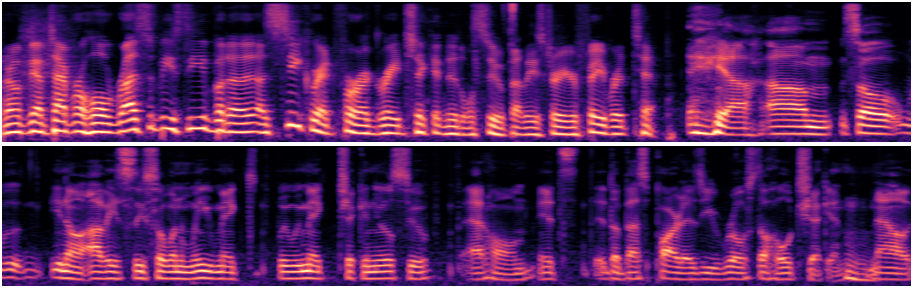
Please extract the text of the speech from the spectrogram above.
don't know if you have time for a whole recipe, Steve, but a, a secret for a great chicken noodle soup, at least, or your favorite tip. Yeah. Um, so you know, obviously, so when we make when we make chicken noodle soup at home, it's the best part is you roast the whole chicken. Mm-hmm. Now,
